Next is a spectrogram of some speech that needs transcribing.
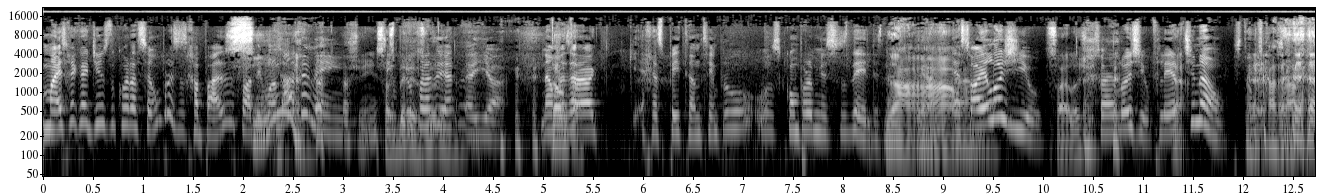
mais recadinhos do coração para esses rapazes, podem Sim. mandar também. Sim, essas um belezuras. prazer. Aí, ó. Não, Então mas tá. Ah, respeitando sempre os compromissos deles, né? Não, É só elogio. só elogio. Só elogio. Flerte não. Estamos casados. né?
